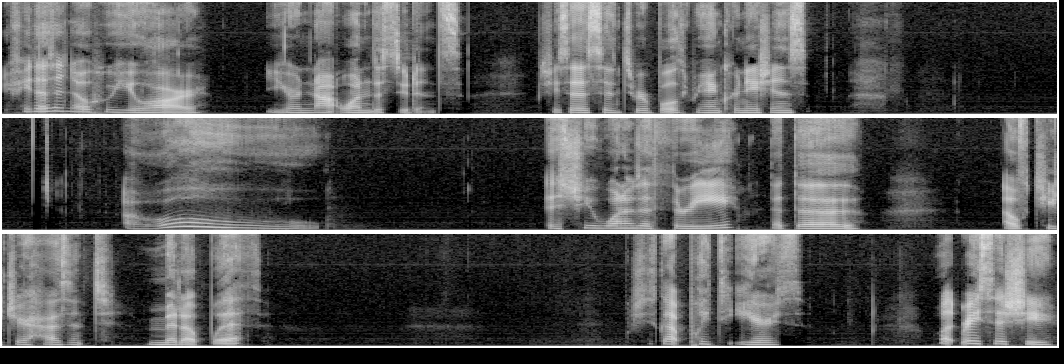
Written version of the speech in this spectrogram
If he doesn't know who you are, you're not one of the students. She says, since we're both reincarnations. Oh. Is she one of the three that the elf teacher hasn't met up with? She's got pointy ears. What race is she?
